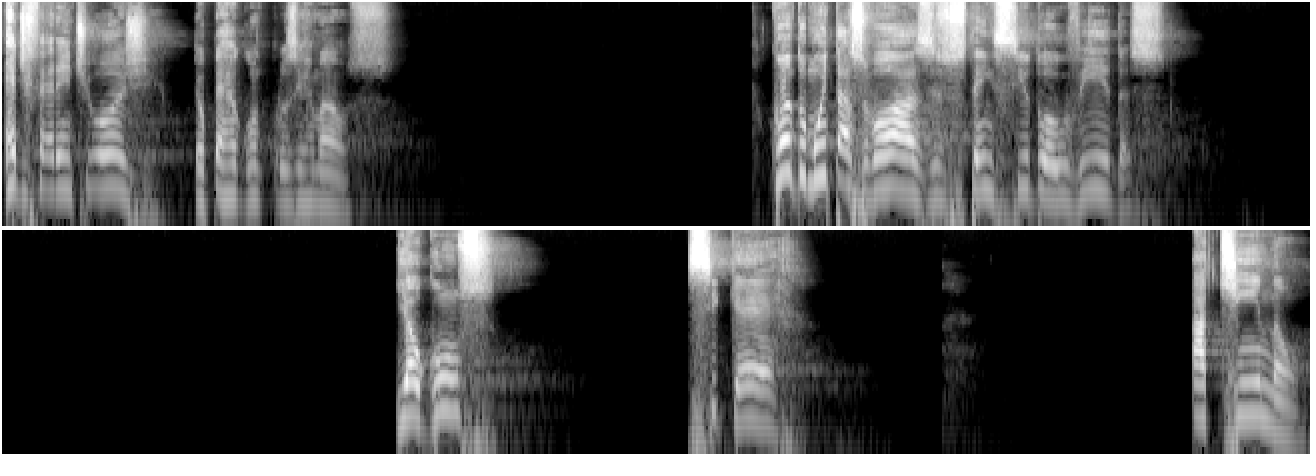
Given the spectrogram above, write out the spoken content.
É diferente hoje, eu pergunto para os irmãos. Quando muitas vozes têm sido ouvidas, E alguns sequer atinam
